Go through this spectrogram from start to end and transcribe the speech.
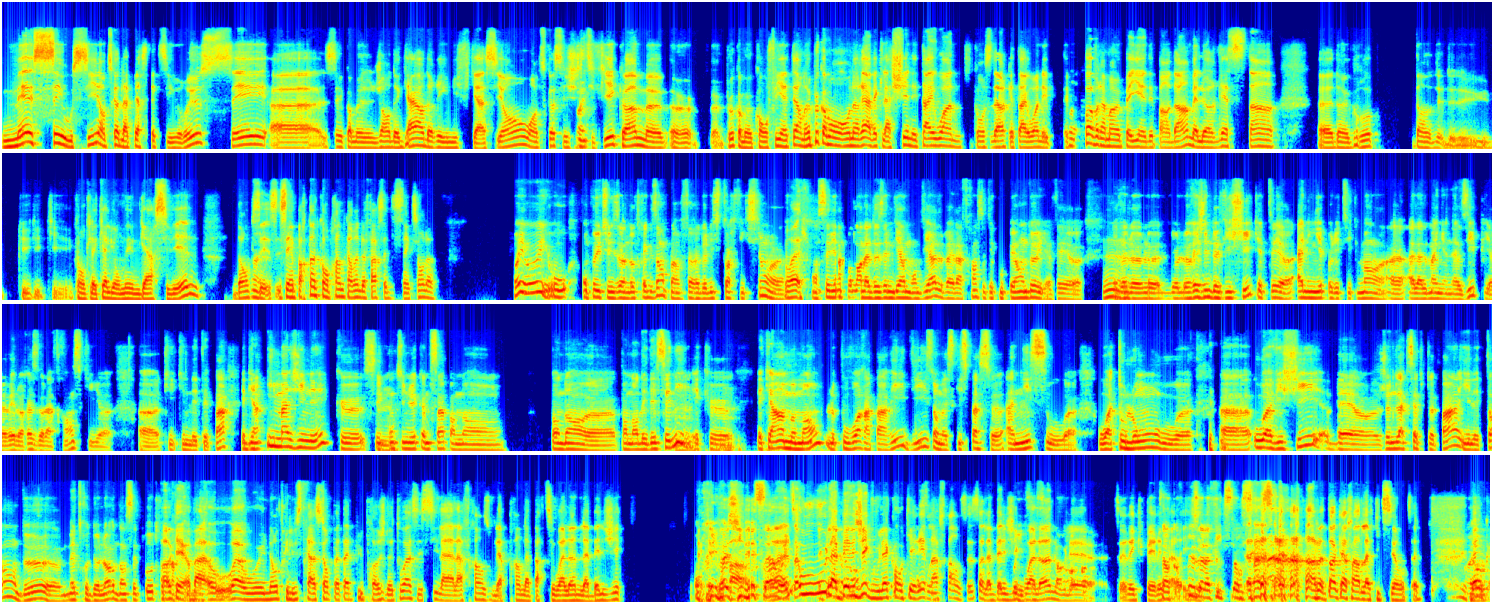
Mais c'est aussi, en tout cas de la perspective russe, c'est euh, comme un genre de guerre de réunification, ou en tout cas c'est justifié comme euh, un, peu comme un conflit interne, un peu comme on, aurait avec la Chine et Taïwan, qui considèrent que Taïwan n'est pas vraiment un pays indépendant, mais le restant euh, d'un groupe dans, contre lequel ils ont mené une guerre civile. Donc, c'est important de comprendre quand même de faire cette distinction-là. Oui, oui, oui. Ou on peut utiliser un autre exemple, hein, faire de l'histoire-fiction. Euh, on sait bien pendant la Deuxième Guerre mondiale, ben, la France était coupée en deux. Il y avait, euh, hmm. le, régime de Vichy qui était euh, aligné politiquement à, l'Allemagne nazie, puis il y avait le reste de la France qui, qui, ne l'était pas. Eh bien, imaginez que c'est hmm. continué comme ça pendant, pendant, pendant des décennies hmm. et que et qu'à un moment, le pouvoir à Paris dise oh, mais ce qui se passe euh, à Nice ou, euh, ou à Toulon ou, euh, ou à Vichy, ben, je ne l'accepte pas. Il est temps de mettre de l'ordre dans cette autre OK, bah, ouais, ou une autre illustration peut-être plus proche de toi, c'est si la, la France voulait reprendre la partie wallonne de la Belgique. On peut imaginer ça. Ou, la Belgique voulait conquérir la France, c'est ça, la Belgique wallonne voulait récupérer C'est encore plus de la fiction, ça. en temps qu'à faire de la fiction, tu sais. donc,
